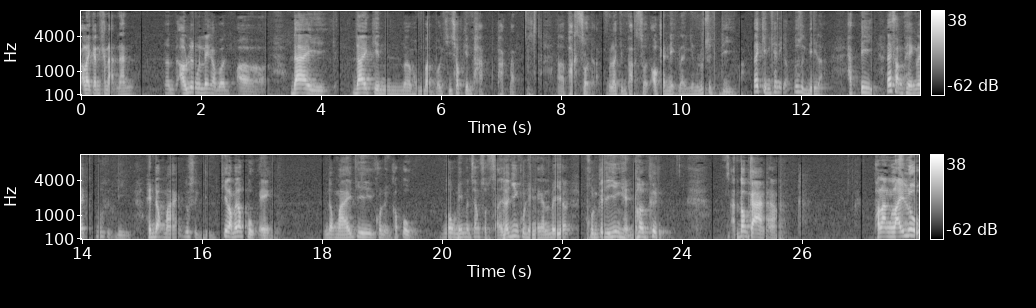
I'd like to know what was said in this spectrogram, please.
อะไรกันขนาดนั้น เอาเรื่องเล็กๆครับว่าได้ได้กินผมแบบบางทีชอบกินผักผักแบบผักสดอะเวลากินผักสดออร์แกนิกอะไรเงี้ยมันรู้สึกดี ได้กินแค่นี้ก็รู้สึกดีละแฮปปี้ได้ฟังเพลงเล็กรู้สึกดี เห็นดอกไม้รู้สึกดี ที่เราไม่ต้องปลูกเองดอกไม้ที่คนอื่นเขาปลูก โลกนี้มันช่างสดใส แล้วยิ่งคุณเห็นอย่างนั้นไปเยอะ คุณก็จะยิ่งเห็นเพิ่มขึ้น อันต้องการอะพลังไร้รูป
